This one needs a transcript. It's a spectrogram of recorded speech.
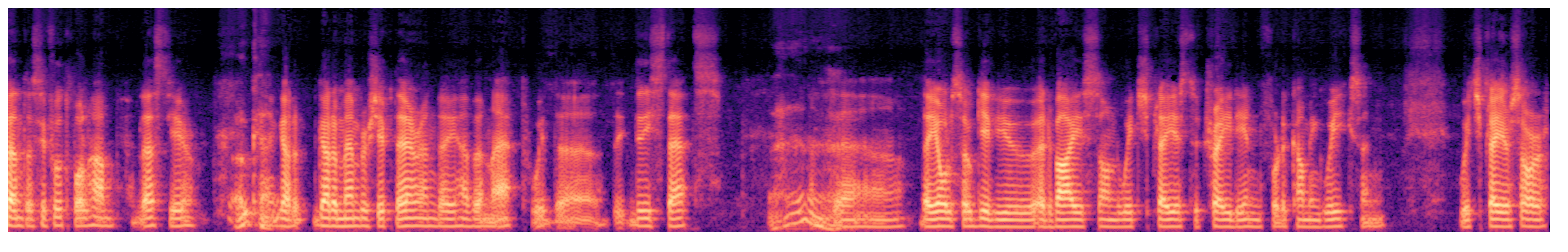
Fantasy Football Hub last year. I okay. got a, got a membership there, and they have an app with uh, the, these stats. Ah, Uh, they also give you advice on which players to trade in for the coming weeks and which players are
